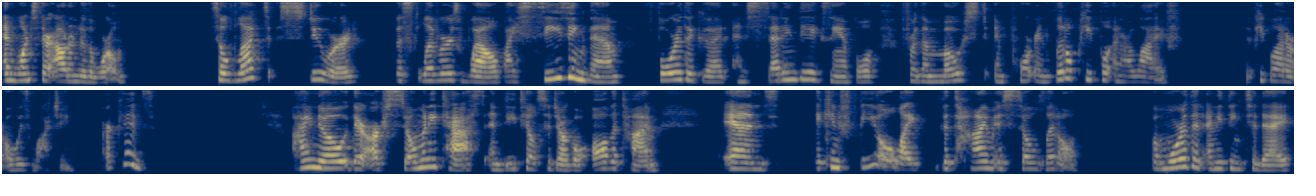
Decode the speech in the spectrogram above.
and once they're out into the world. So let's steward the slivers well by seizing them for the good and setting the example for the most important little people in our life, the people that are always watching, our kids. I know there are so many tasks and details to juggle all the time, and it can feel like the time is so little. But more than anything today,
